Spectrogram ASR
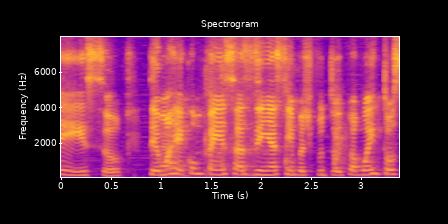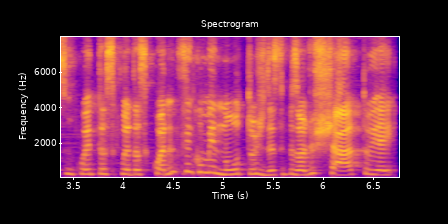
é isso. Tem uma recompensazinha assim, pra, tipo, tu, tu aguentou 50, 50, 45 minutos desse episódio chato, e aí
